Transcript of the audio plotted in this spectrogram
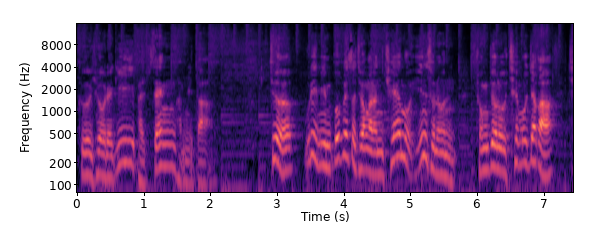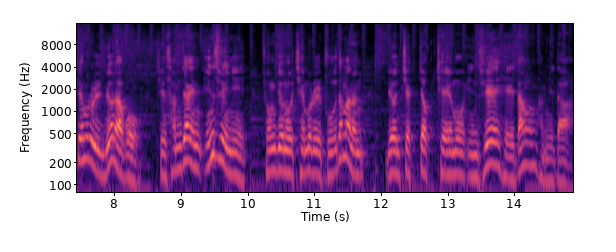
그 효력이 발생합니다. 즉 우리 민법에서 정하는 채무 인수는 종전 후 채무자가 채무를 면하고 제3자인 인수인이 종전 후 채무를 부담하는 면책적 채무 인수에 해당합니다.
